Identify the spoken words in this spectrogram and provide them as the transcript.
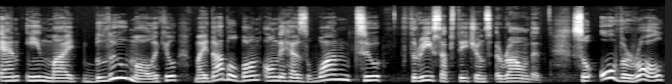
and in my blue molecule, my double bond only has one, two, three substituents around it. So overall,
